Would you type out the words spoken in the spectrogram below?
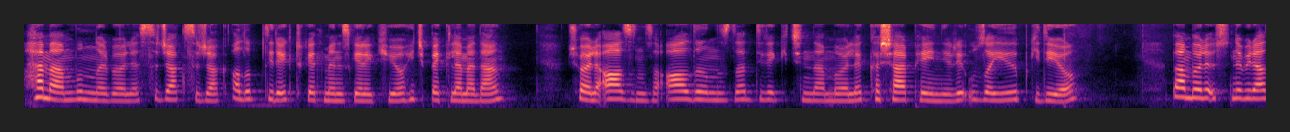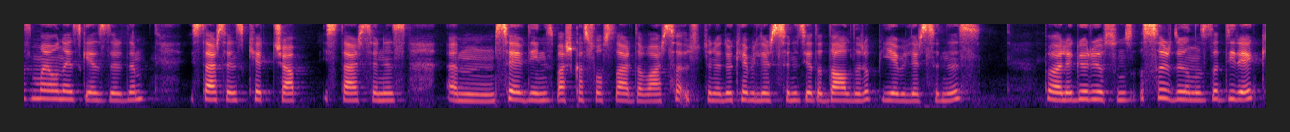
Hemen bunları böyle sıcak sıcak alıp direkt tüketmeniz gerekiyor. Hiç beklemeden. Şöyle ağzınıza aldığınızda direkt içinden böyle kaşar peyniri uzayıp gidiyor. Ben böyle üstüne biraz mayonez gezdirdim. İsterseniz ketçap, isterseniz sevdiğiniz başka soslar da varsa üstüne dökebilirsiniz ya da daldırıp yiyebilirsiniz. Böyle görüyorsunuz ısırdığınızda direkt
